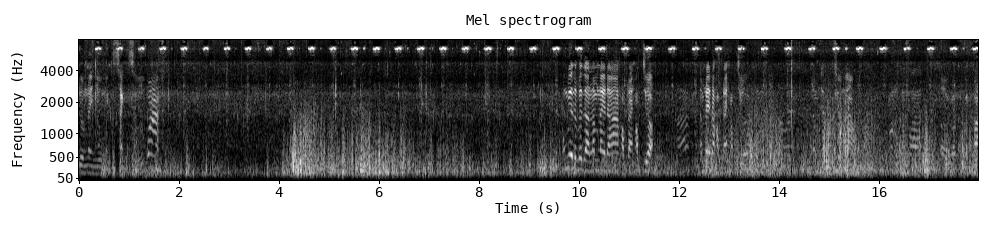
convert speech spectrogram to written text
đường này nhiều mạch sạch sứ quá. Không biết là bây giờ năm nay đã học đại học chưa? Năm nay đã học đại học chưa? Năm nay học trường nào ở con là bách khoa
